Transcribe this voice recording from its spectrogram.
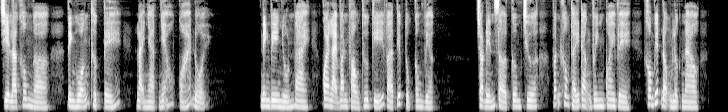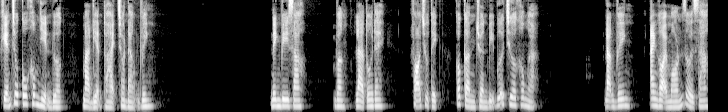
Chỉ là không ngờ tình huống thực tế lại nhạt nhẽo quá đổi. Ninh Vi nhún vai, quay lại văn phòng thư ký và tiếp tục công việc. Cho đến giờ cơm trưa, vẫn không thấy Đặng Vinh quay về, không biết động lực nào khiến cho cô không nhịn được, mà điện thoại cho Đặng Vinh. Ninh Vi sao? Vâng, là tôi đây. Phó Chủ tịch, có cần chuẩn bị bữa trưa không ạ? Đặng Vinh, anh gọi món rồi sao?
